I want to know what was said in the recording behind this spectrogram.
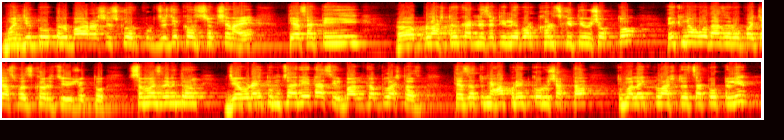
म्हणजे टोटल बाराशे स्क्वेअर फूटचं जे कन्स्ट्रक्शन आहे त्यासाठी प्लास्टर करण्यासाठी लेबर खर्च किती येऊ शकतो? एक नव्वद हजार रुपयाच्या आसपास खर्च येऊ शकतो. समजलं मित्रांनो? जेवढाही तुमचा रेट असेल बांधकाम प्लास्टर त्याचा तुम्ही हाफ रेट करू शकता. तुम्हाला एक प्लास्टरचा टोटल एक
